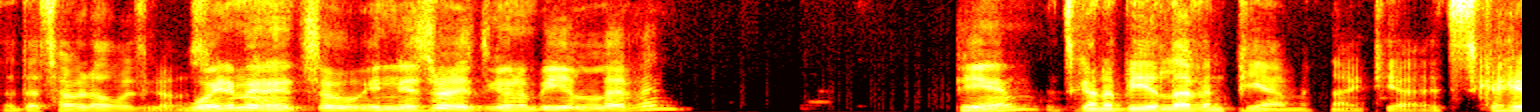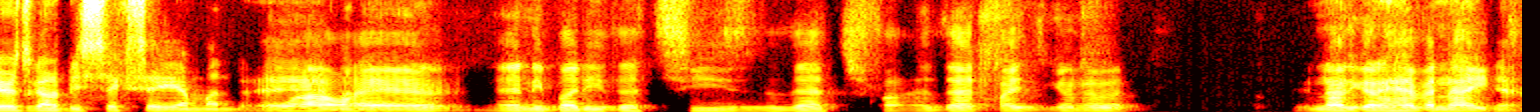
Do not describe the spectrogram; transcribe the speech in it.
that's how it always goes. wait a minute. So in Israel, it's going to be 11 p.m.? It's gonna be 11 p.m. at night. Yeah, it's here. It's gonna be 6 a.m. Monday. uh, Wow. Monday. Uh, anybody that sees that that fight is going to not going to have a night. Yeah,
